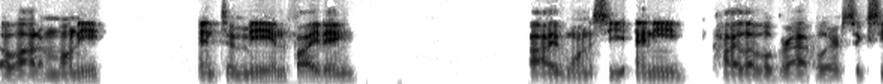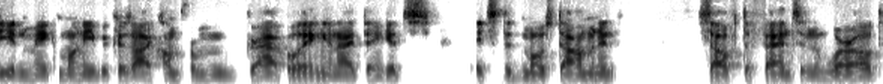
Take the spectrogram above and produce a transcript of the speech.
a lot of money. And to me, in fighting, I want to see any high level grappler succeed and make money because I come from grappling and I think it's it's the most dominant self defense in the world,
